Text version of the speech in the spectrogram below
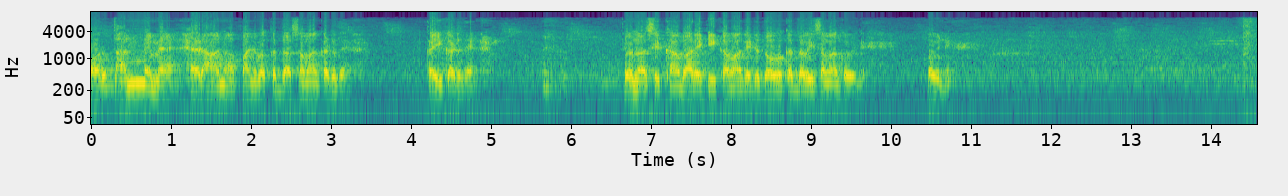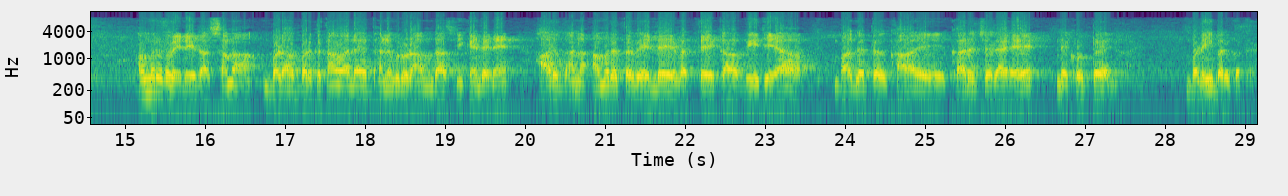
ਔਰ ਧਨ ਨੇ ਮੈਂ ਹੈਰਾਨ ਆ, ਪੰਜ ਵਕਤ ਦਾ ਸਮਾਂ ਕੱਢਦੇ, ਕਈ ਕੱਢਦੇ। ਨੇ ਤੇ ਉਹਨਾਂ ਸਿੱਖਾਂ ਬਾਰੇ ਕੀ ਕਵਾਂਗੇ, ਜੋ ਦੋ ਵਕਤ ਦਾ ਵੀ ਸਮਾਂ ਕੋਈ ਨਹੀਂ ਕੋਈ ਨਹੀਂ। ਅੰਮ੍ਰਿਤ ਵੇਲੇ ਦਾ ਸਮਾਂ ਬੜਾ ਬਰਕਤਾਂ ਵਾਲਾ ਹੈ। ਧੰਨ ਗੁਰੂ ਰਾਮਦਾਸ ਜੀ ਕਹਿੰਦੇ ਨੇ, ਹਰ ਧਨ ਅੰਮ੍ਰਿਤ ਵੇਲੇ ਵੱਤੇ ਕਾ ਬੀਜਿਆ, ਭਗਤ ਖਾਏ ਖਰਚ ਰਹੇ ਨਿਖੋਟੇ ਨਾ ਬੜੀ ਬਰਕਤ ਹੈ,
